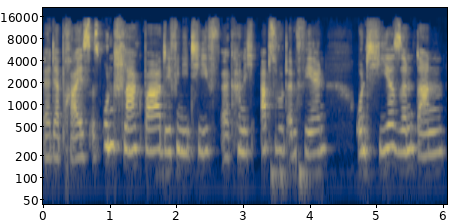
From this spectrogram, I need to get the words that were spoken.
Äh, der Preis ist unschlagbar, definitiv. Äh, kann ich absolut empfehlen. Und hier sind dann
